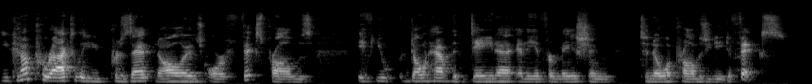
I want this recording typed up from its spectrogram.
You cannot proactively present knowledge or fix problems if you don't have the data and the information to know what problems you need to fix,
